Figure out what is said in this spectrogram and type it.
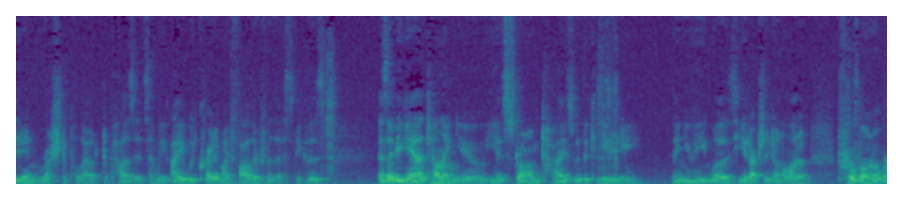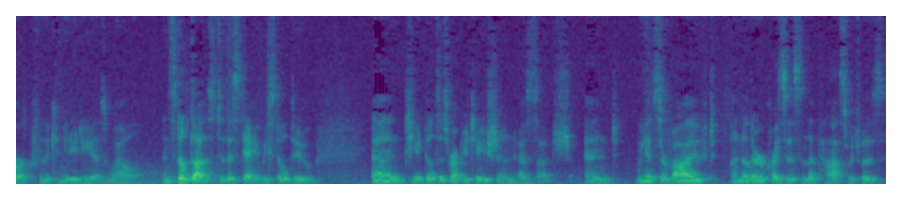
They didn't rush to pull out deposits. And we, I would credit my father for this because as I began telling you, he had strong ties with the community. They knew he was, he had actually done a lot of pro bono work for the community as well, and still does to this day. We still do and he had built his reputation as such. And we had survived another crisis in the past, which was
